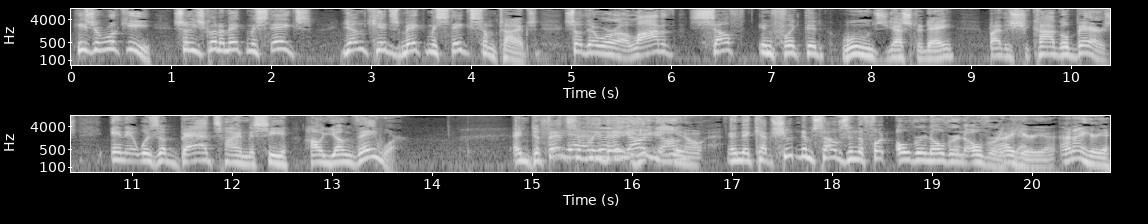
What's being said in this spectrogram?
He's a rookie. So he's going to make mistakes. Young kids make mistakes sometimes. So there were a lot of self inflicted wounds yesterday by the Chicago Bears. And it was a bad time to see how young they were. And defensively, Yeah, the- they are young. you know- and they kept shooting themselves in the foot over and over and over again. I hear you, and I hear you.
